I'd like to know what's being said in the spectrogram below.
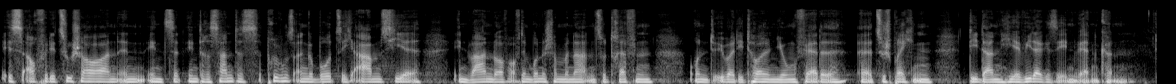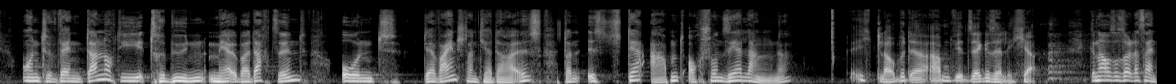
ist auch für die Zuschauer ein, interessantes Prüfungsangebot, sich abends hier in Warndorf auf den Bundeschampionaten zu treffen und über die tollen jungen Pferde äh, zu sprechen, die dann hier wiedergesehen werden können. Und wenn dann noch die Tribünen mehr überdacht sind und der Weinstand ja da ist, dann ist der Abend auch schon sehr lang, ne? Ich glaube, der Abend wird sehr gesellig, ja. Genau so soll das sein.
